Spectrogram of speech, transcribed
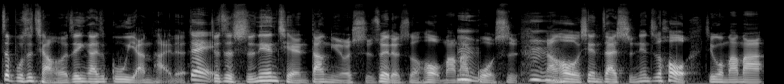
这不是巧合，这应该是故意安排的。对，就是十年前当女儿十岁的时候，妈妈过世，嗯嗯、然后现在十年之后，结果妈妈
